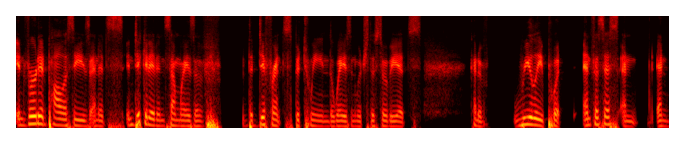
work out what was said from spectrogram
inverted policies, and it's indicative in some ways of the difference between the ways in which the Soviets kind of really put emphasis and and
